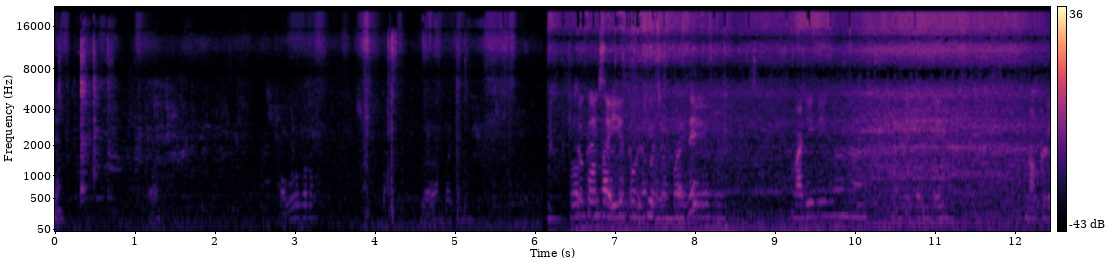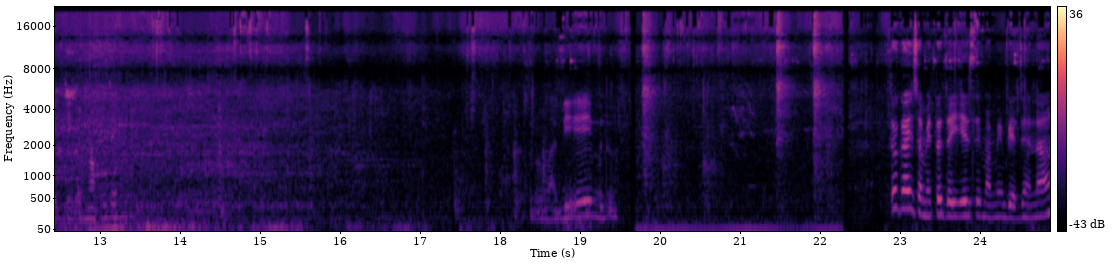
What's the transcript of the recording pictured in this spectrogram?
જા. તો ગાઈસ અહીંયા તો બધું વાળી ગઈ ને. નોકરી થી નોકરી વાળીએ બધું તો ગાઈસ અમે તો જઈએ છીએ મમ્મી બે જણા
